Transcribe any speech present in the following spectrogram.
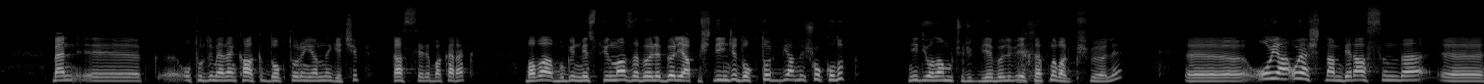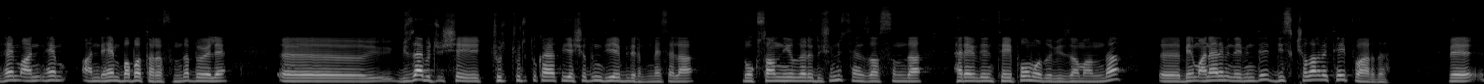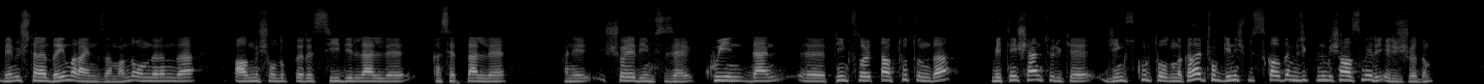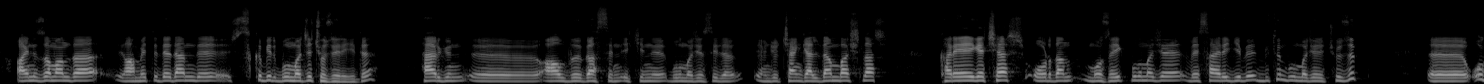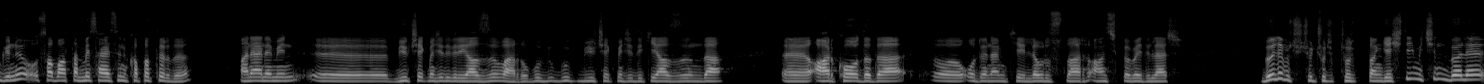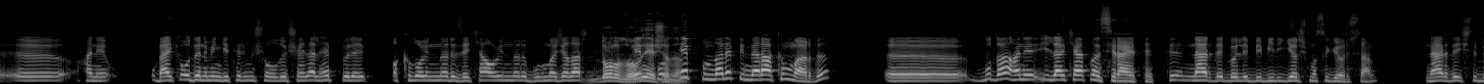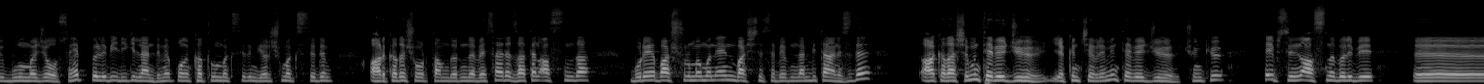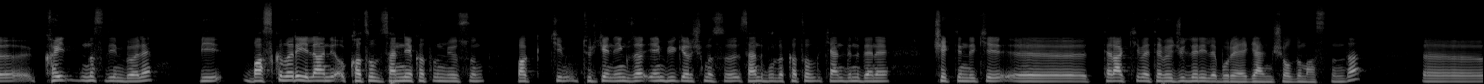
Ben e, oturduğum yerden kalkıp doktorun yanına geçip gazetede bakarak baba bugün Mesut Yılmaz da böyle böyle yapmış deyince doktor bir anda şok olup ne diyor lan bu çocuk diye böyle bir etrafına bakmış böyle. Ee, o, ya, o yaştan beri aslında e, hem anne hem anne hem baba tarafında böyle e, güzel bir şey çocuk- çocukluk hayatı yaşadım diyebilirim. Mesela 90'lı yılları düşünürseniz aslında her evde teyp olmadığı bir zamanda e, benim anneannemin evinde disk çalar ve teyp vardı. Ve benim üç tane dayım var aynı zamanda. Onların da almış oldukları CD'lerle, kasetlerle hani şöyle diyeyim size Queen'den, e, Pink Floyd'dan tutun da Metin Şentürk'e, Cengiz Kurtoğlu'na kadar çok geniş bir skalada müzik dinleme şansıma eri- erişiyordum. Aynı zamanda rahmetli dedem de sıkı bir bulmaca çözeriydi. Her gün e, aldığı gazetenin ekini bulmacasıyla önce çengelden başlar, kareye geçer, oradan mozaik bulmaca vesaire gibi bütün bulmacayı çözüp e, o günü o sabahtan mesaisini kapatırdı. Anneannemin e, Büyükçekmece'de bir yazlığı vardı. Bu, bu, bu Büyükçekmece'deki yazlığında e, arka odada e, o dönemki Laruslar, ansiklopediler. Böyle bir ço- çocuk çocuktan geçtiğim için böyle e, hani belki o dönemin getirmiş olduğu şeylerle hep böyle akıl oyunları, zeka oyunları, bulmacalar. Dolu dolu hep, bu- yaşadın. Hep bunlar hep bir merakım vardı. Ee, bu da hani ileriki hayatıma sirayet etti. Nerede böyle bir bilgi yarışması görsem, nerede işte bir bulmaca olsa hep böyle bir ilgilendim. Hep ona katılmak istedim, yarışmak istedim. Arkadaş ortamlarında vesaire. Zaten aslında buraya başvurmamın en başta sebebinden bir tanesi de arkadaşlarımın teveccühü, yakın çevremin teveccühü. Çünkü hepsinin aslında böyle bir e, kayıt nasıl diyeyim böyle bir baskılarıyla hani katıl sen niye katılmıyorsun? Bak kim Türkiye'nin en güzel en büyük yarışması sen de burada katıl kendini dene şeklindeki e, terakki ve teveccühleriyle buraya gelmiş oldum aslında. E,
